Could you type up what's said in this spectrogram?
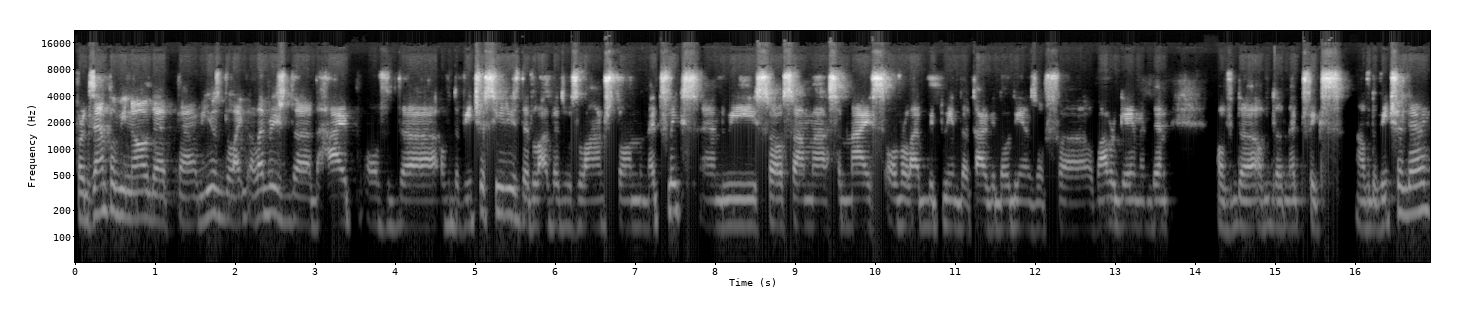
for example, we know that uh, we used like leveraged the, the hype of the of the Witcher series that that was launched on Netflix, and we saw some uh, some nice overlap between the target audience of uh, of our game and then of the of the Netflix of the Witcher there.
